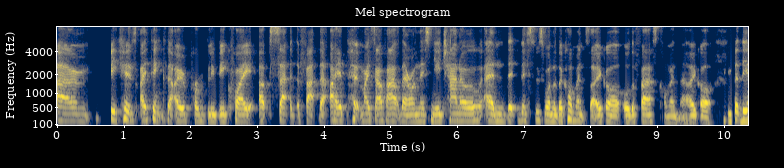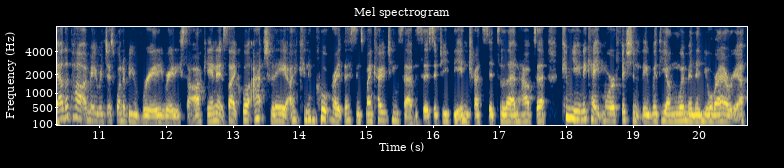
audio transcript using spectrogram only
um, because I think that I would probably be quite upset at the fact that I had put myself out there on this new channel and that this was one of the comments that I got or the first comment that I got. But the mm-hmm. other part of me would just want to be really, really sarky. And it's like, well, actually, I can incorporate this into my coaching services if you'd be interested to learn how to communicate more efficiently with young women in your area.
